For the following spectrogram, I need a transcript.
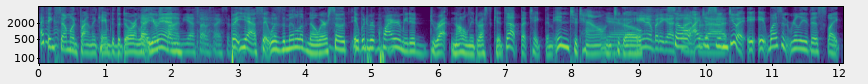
I think someone finally came to the door and yeah, let you in. son. Yes, that was nice of But him. yes, it was the middle of nowhere, so it would mm-hmm. require me to dress, not only dress the kids up, but take them into town to go. ain't nobody got so I just that. didn't do it. it. It wasn't really this like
